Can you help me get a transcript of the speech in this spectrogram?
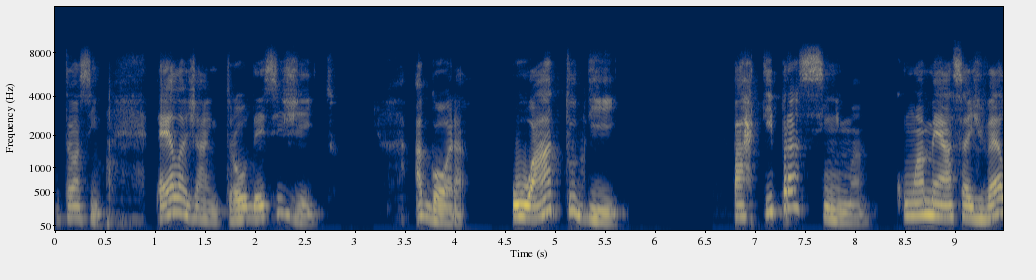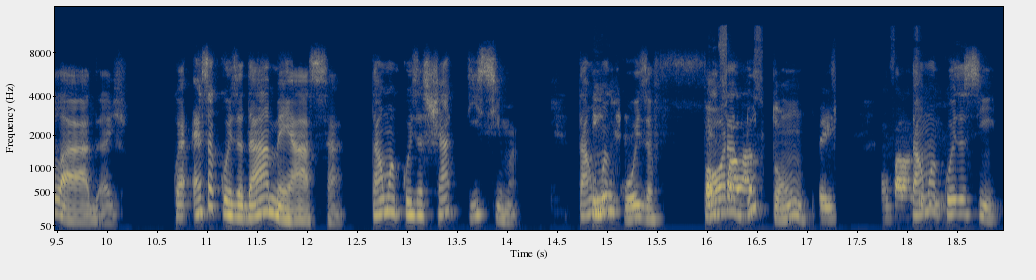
Então, assim, ela já entrou desse jeito. Agora, o ato de partir para cima com ameaças veladas, essa coisa da ameaça tá uma coisa chatíssima. Tá uma Sim. coisa fora do tom. Vamos falar tá uma isso. coisa assim,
